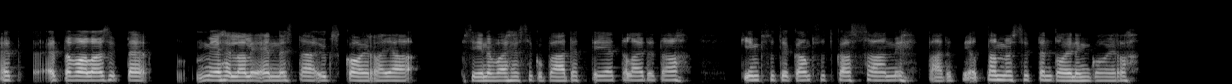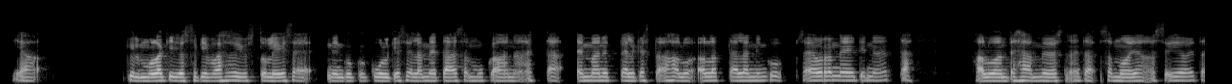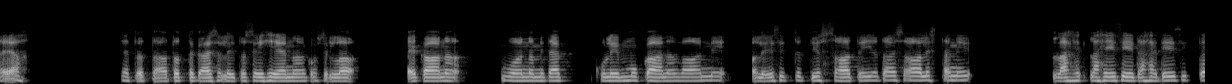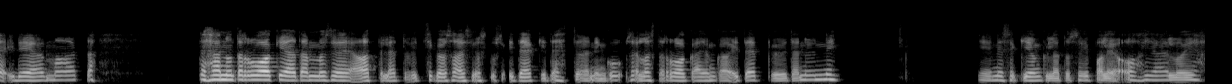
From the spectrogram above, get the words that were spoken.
et, et tavallaan sitten miehellä oli ennestään yksi koira ja siinä vaiheessa kun päätettiin, että laitetaan kimpsut ja kampsut kassaan, niin päätettiin ottaa myös sitten toinen koira. Ja kyllä mullakin jossakin vaiheessa just tuli se, niin kun kulki siellä metässä mukana, että en mä nyt pelkästään halua olla täällä niin seuraneitinä, että haluan tehdä myös näitä samoja asioita. Ja, ja tota, totta kai se oli tosi hienoa, kun silloin ekana vuonna, mitä kulin mukana vaan, niin oli sitten, että jos saatiin jotain saalista, niin lähi, siitä heti sitten ideoimaan, että tehdään noita ruokia tämmöisiä ja ajattelin, että vitsikö saisi joskus itsekin tehtyä niin kuin sellaista ruokaa, jonka on itse pyytänyt, niin, niin, niin sekin on kyllä tosi paljon ohjailuja.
